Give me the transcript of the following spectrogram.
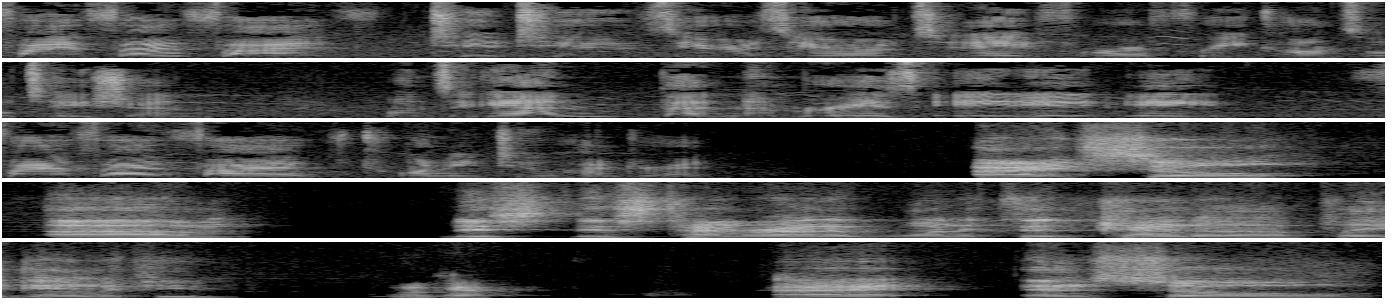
555 2200 today for a free consultation. Once again, that number is 888 555 2200. All right, so um, this this time around, I wanted to kind of play a game with you. Okay. All right. And so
